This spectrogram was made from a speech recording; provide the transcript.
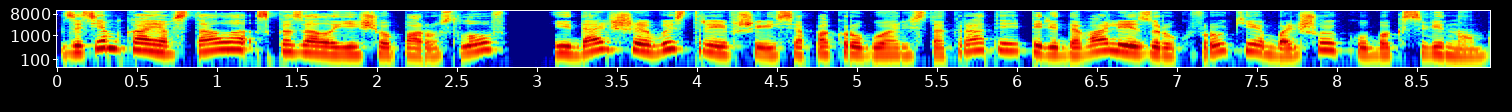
Затем Кая встала, сказала еще пару слов, и дальше выстроившиеся по кругу аристократы передавали из рук в руки большой кубок с вином.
